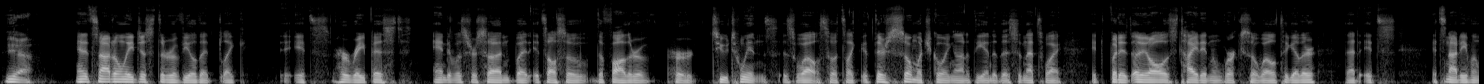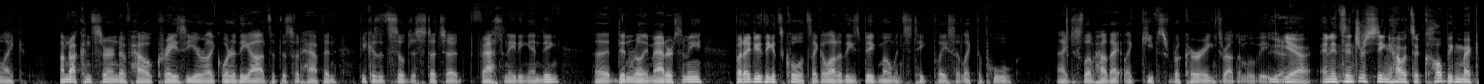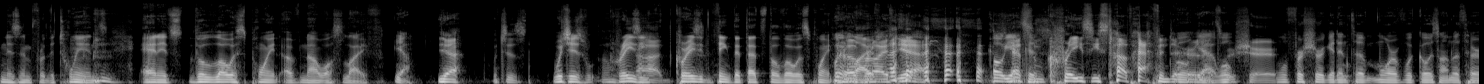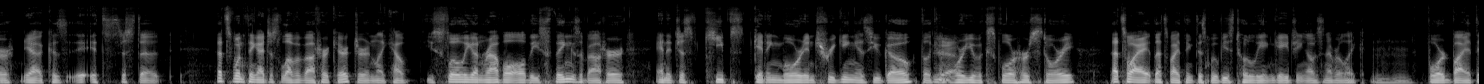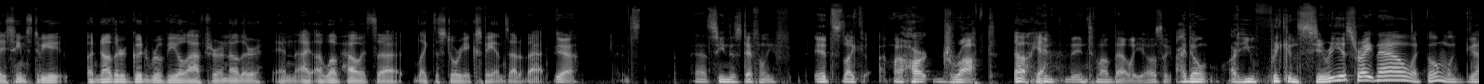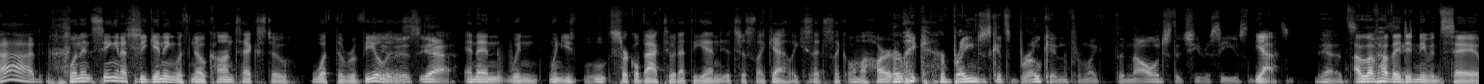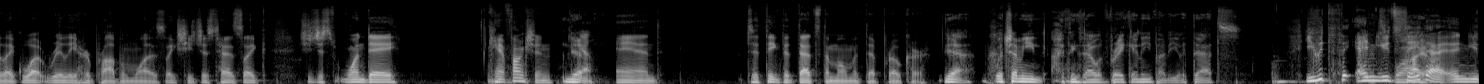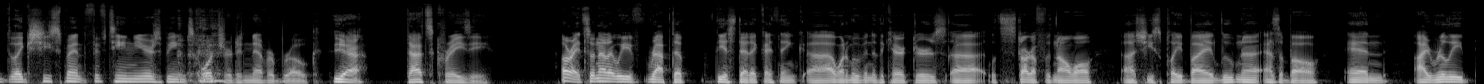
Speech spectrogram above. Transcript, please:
Yeah. And it's not only just the reveal that like it's her rapist and it was her son, but it's also the father of her two twins as well. So it's like there's so much going on at the end of this, and that's why it. But it, it all is tied in and works so well together that it's it's not even like I'm not concerned of how crazy or like what are the odds that this would happen because it's still just such a fascinating ending that it didn't really matter to me. But I do think it's cool. It's like a lot of these big moments take place at like the pool. And I just love how that like keeps recurring throughout the movie. Yeah. Yeah. and it's interesting how it's a coping mechanism for the twins, and it's the lowest point of Nawal's life, Yeah. Yeah. Which is which is oh crazy. God. Crazy to think that that's the lowest point in her life. life. Yeah. Oh yeah, Had some 'cause- crazy stuff happened to Well, her. yeah, that's we'll, for sure. We'll for sure get into more of what goes on with her. Yeah, because it's just a. That's one thing I just love about her character, and like how you slowly unravel all these things about her, and it just keeps getting more intriguing as you go. The Yeah. more you explore her story, that's why that's why I think this movie is totally engaging. I was never like bored by it. There seems to be another good reveal after another, and I, I love how it's uh like the story expands out of that. yeah. It's that scene is definitely. f- It's like my heart dropped. Oh yeah. in- into my belly. I was like, I don't. Are you freaking serious right now? Like, oh my god. well, then seeing it at the beginning with no context to what the reveal It is, is, yeah. And then when when you circle back to it at the end, it's just like yeah, like you said, it's like oh my heart, Her like her brain just gets broken from like the knowledge that she receives. Yeah. It's- yeah. It's I love how they didn't even say like what really her problem was. Like she just has like she just one day can't function. Yeah. Yeah. And to think that that's the moment that broke her. Yeah. Which I mean, I think that would break anybody. Like that's You would th- and That's you'd say that and you'd like she spent 15 years being tortured and never broke. yeah. That's crazy. All right, so now that we've wrapped up the aesthetic, I think uh, I want to move into the characters. Uh, let's start off with Nawal. Uh, she's played by Lubna Azabal, and I really,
